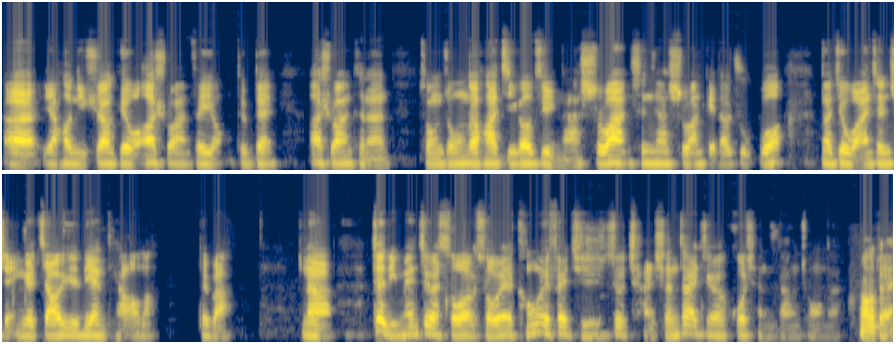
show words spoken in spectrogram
呃，然后你需要给我二十万费用，对不对？二十万可能从中的话，机构自己拿十万，剩下十万给到主播，那就完成整一个交易链条嘛，对吧？那这里面这个所所谓的坑位费，其实就产生在这个过程当中的。哦，对，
